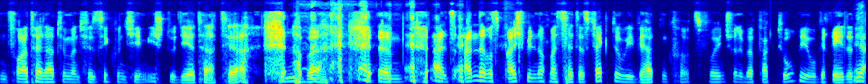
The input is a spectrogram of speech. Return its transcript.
einen Vorteil hat, wenn man Physik und Chemie studiert hat, ja. Aber ähm, als anderes Beispiel nochmal Satisfactory. Wir hatten kurz vorhin schon über Factorio geredet, ja.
